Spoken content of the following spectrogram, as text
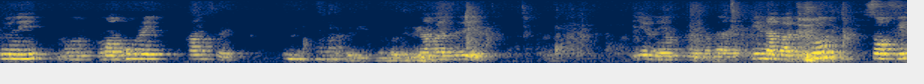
Huyu ni Mwabure Humphrey. number three. Your name, brother. In number two, Sophie.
